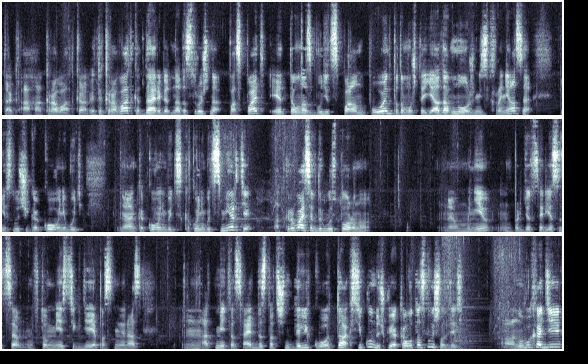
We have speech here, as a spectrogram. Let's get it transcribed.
Так, ага, кроватка. Это кроватка? Да, ребят, надо срочно поспать. Это у нас будет спаунпоинт, потому что я давно уже не сохранялся. И в случае какого-нибудь, а, какого-нибудь, какой-нибудь смерти, открывайся в другую сторону. Мне придется резаться в том месте, где я последний раз отметился. А это достаточно далеко. Так, секундочку, я кого-то слышал здесь. А, ну выходи.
